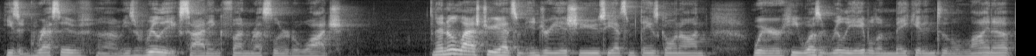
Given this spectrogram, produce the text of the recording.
He's aggressive. Um, he's a really exciting, fun wrestler to watch. And I know last year he had some injury issues. He had some things going on where he wasn't really able to make it into the lineup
